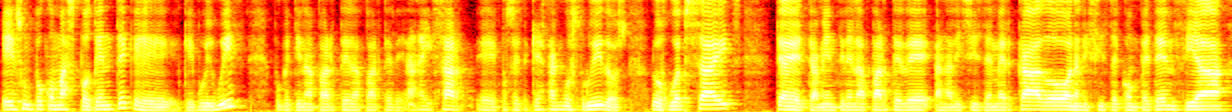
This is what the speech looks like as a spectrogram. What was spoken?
es un poco más potente que, que Will With, porque tiene aparte la parte de analizar eh, pues, que están construidos los websites, también tiene la parte de análisis de mercado, análisis de competencia,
